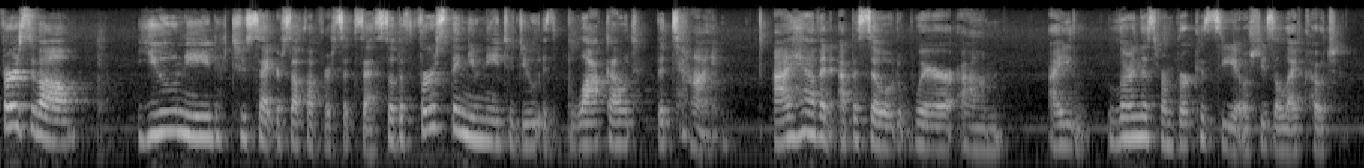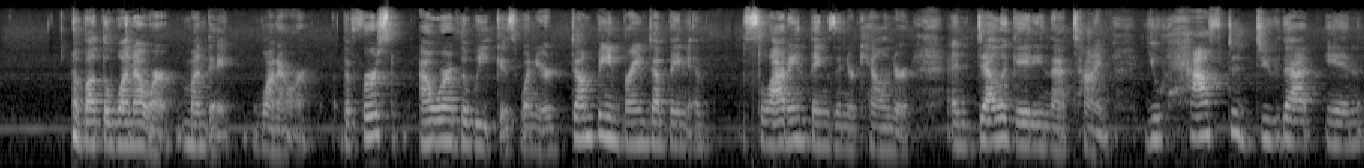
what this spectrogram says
First of all, you need to set yourself up for success. So the first thing you need to do is block out the time. I have an episode where um, I learned this from Brooke Castillo. She's a life coach about the one hour Monday, one hour. The first hour of the week is when you're dumping, brain dumping, and slotting things in your calendar and delegating that time. You have to do that in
